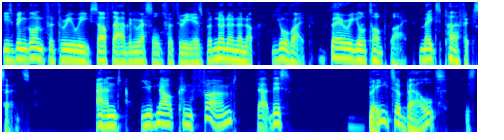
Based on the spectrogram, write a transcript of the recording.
he's been gone for three weeks after having wrestled for three years. But no, no, no, no. You're right. Bury your top guy. Makes perfect sense. And you've now confirmed that this beta belt, this,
